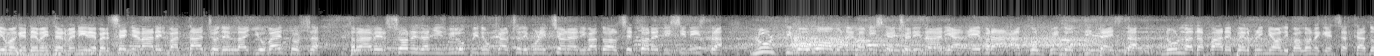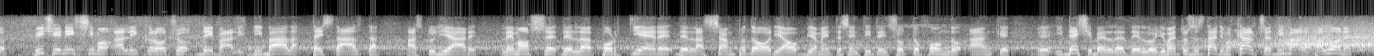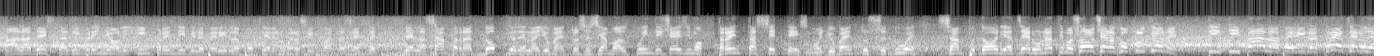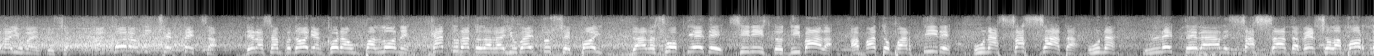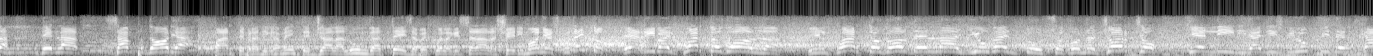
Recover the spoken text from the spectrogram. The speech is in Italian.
Stadium che deve intervenire per segnalare il vantaggio della Juventus. Traversone dagli sviluppi di un calcio di punizione arrivato dal settore di sinistra. L'ultimo uomo nella mischia cerinaria Evra ha colpito di testa. Nulla da fare per Brignoli pallone che è insaccato vicinissimo all'incrocio dei pali. Di Bala testa alta a studiare le mosse del portiere della Sampdoria ovviamente sentite in sottofondo anche eh, i decibel dello Juventus Stadium. Calcia Di Bala pallone alla destra di Brignoli imprendibile per il portiere numero 57 della Samp raddoppio della Juventus. Siamo al quindicesimo 37 Juventus 2 Sampdoria 0 un attimo solo c'è la conclusione di Di Bala per il 3-0 della Juventus. Ancora un'incertezza della Sampdoria ancora un pallone catturato dalla Juventus e poi dal suo piede sinistro. Di Bala ha fatto partire una sassata una letterale sassata verso la porta della Sampdoria. Parte praticamente già la lunga attesa per quella che sarà la cerimonia. Scudetto e arriva il quarto gol il quarto gol della Juventus con Giorgio Chiellini dagli sviluppi del calcio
